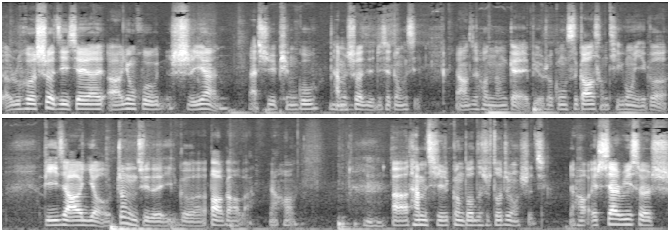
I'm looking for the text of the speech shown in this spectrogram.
呃如何设计一些呃用户实验来去评估他们设计的这些东西，然后最后能给比如说公司高层提供一个比较有证据的一个报告吧，然后。呃，他们其实更多的是做这种事情。然后 HCI Research，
